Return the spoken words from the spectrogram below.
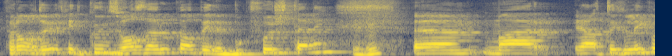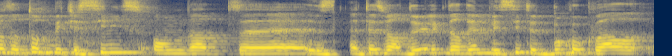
Vooral duidelijkheid, Koens was daar ook al bij de boekvoorstelling. Mm -hmm. maar ja, tegelijk was dat toch een beetje cynisch, omdat uh, het is wel duidelijk dat impliciet het boek ook wel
